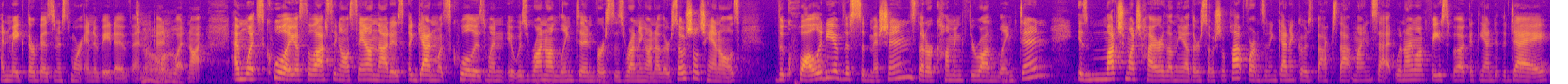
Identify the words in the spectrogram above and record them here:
and make their business more innovative and, oh, and wow. whatnot? And what's cool, I guess the last thing I'll say on that is again, what's cool is when it was run on LinkedIn versus running on other social channels, the quality of the submissions that are coming through on LinkedIn is much, much higher than the other social platforms. And again, it goes back to that mindset. When I'm on Facebook at the end of the day,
